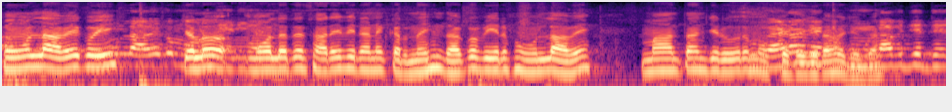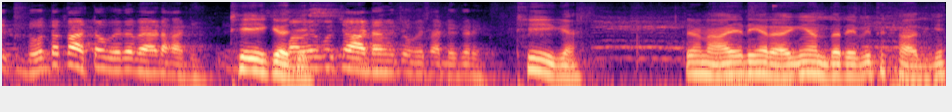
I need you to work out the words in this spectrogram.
ਫੋਨ ਲਾਵੇ ਕੋਈ? ਫੋਨ ਲਾਵੇ ਕੋਈ ਚਲੋ ਮੁੱਲ ਦੇਣੀ ਆ। ਮੁੱਲ ਤੇ ਸਾਰੇ ਵੀਰਾਂ ਨੇ ਕਰਨਾ ਹੀ ਹੁੰਦਾ। ਕੋਈ ਵੀਰ ਫੋਨ ਲਾਵੇ। ਮਾਨਤਾਨ ਜ਼ਰੂਰ ਮੌਕੇ ਤੇ ਜਿਹੜਾ ਹੋ ਜਾਊਗਾ ਮੁੰਡਾ ਵੀ ਜੇ ਦੇ- ਦੁੱਧ ਘੱਟ ਹੋਵੇ ਤਾਂ ਵੈਟ ਸਾਡੀ। ਠੀਕ ਹੈ ਜੀ। ਭਾਵੇਂ ਕੋਈ ਚਾਰ ਡੰਗ ਚ ਹੋਵੇ ਸਾਡੇ ਘਰੇ। ਠੀਕ ਹੈ। ਤੇ ਹੁਣ ਆ ਜਿਹੜੀਆਂ ਰਹਿ ਗਈਆਂ ਅੰਦਰ ਇਹ ਵੀ ਦਿਖਾ ਦਈਏ।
